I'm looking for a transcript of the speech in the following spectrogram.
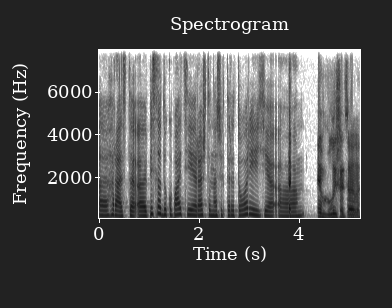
Е, Гаразд. Е, Після докупації решти наших територій. е, лишаться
